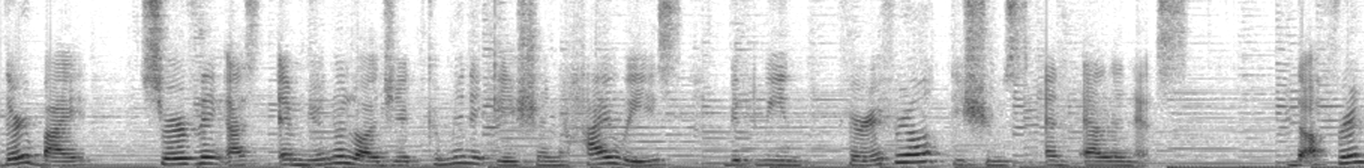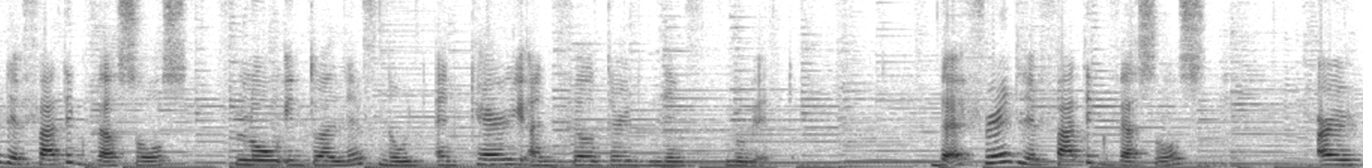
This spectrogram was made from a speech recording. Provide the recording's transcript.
thereby serving as immunologic communication highways between peripheral tissues and LNS. The afferent lymphatic vessels flow into a lymph node and carry unfiltered lymph fluid. The efferent lymphatic vessels are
